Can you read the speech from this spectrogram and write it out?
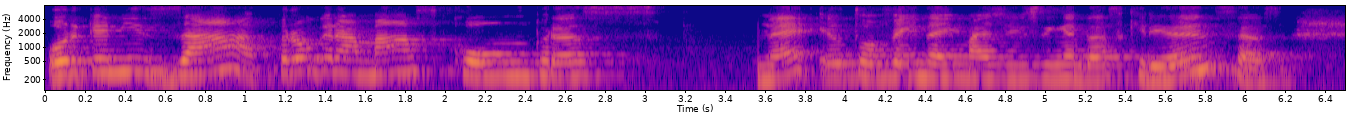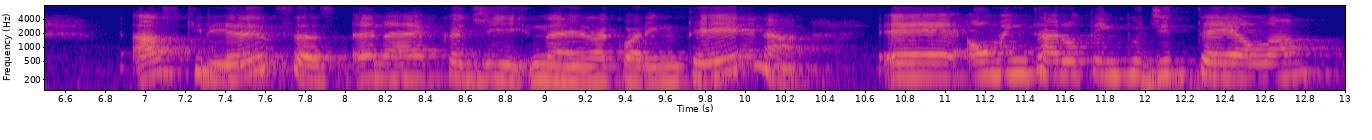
organizar, programar as compras, né? Eu tô vendo a imagenzinha das crianças. As crianças, eh, na época de, né, na quarentena, é, aumentaram o tempo de tela.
